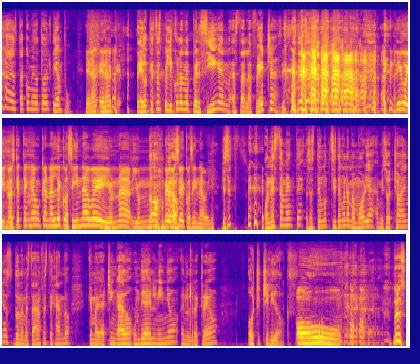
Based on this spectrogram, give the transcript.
ajá, está comiendo todo el tiempo. Eran, eran, Te digo que estas películas me persiguen hasta la fecha. Digo, y no es que tenga un canal de cocina, güey, y, una, y un No, negocio de cocina, güey. Yo sí, honestamente, o sea, sí tengo, sí tengo una memoria a mis ocho años donde me estaban festejando que me había chingado un día el niño en el recreo ocho chili dogs. ¡Oh! Bruce,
